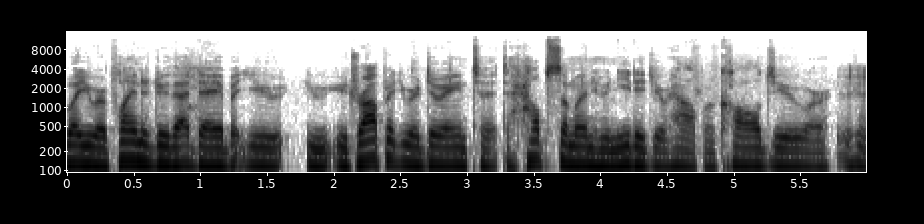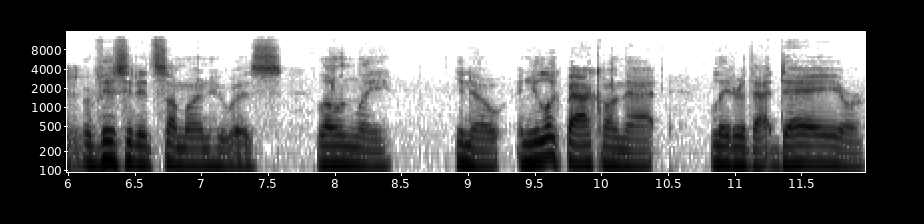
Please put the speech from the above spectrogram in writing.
what you were planning to do that day, but you, you, you dropped what you were doing to, to help someone who needed your help or called you or, mm-hmm. or visited someone who was lonely, you know, and you look back on that later that day or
